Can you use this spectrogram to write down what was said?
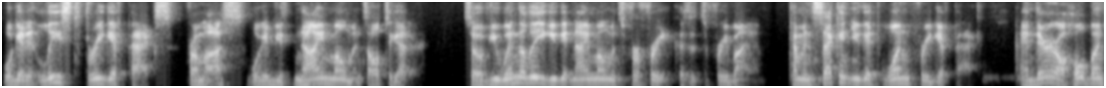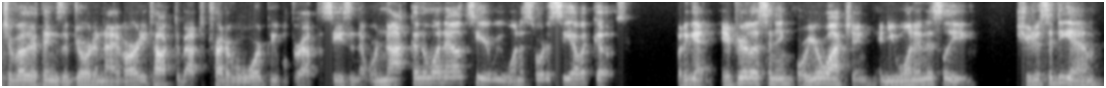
will get at least three gift packs from us. We'll give you nine moments altogether. So if you win the league, you get nine moments for free because it's a free buy-in. Come in second, you get one free gift pack. And there are a whole bunch of other things that Jordan and I have already talked about to try to reward people throughout the season that we're not going to announce here. We want to sort of see how it goes. But again, if you're listening or you're watching and you won in this league, shoot us a DM.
